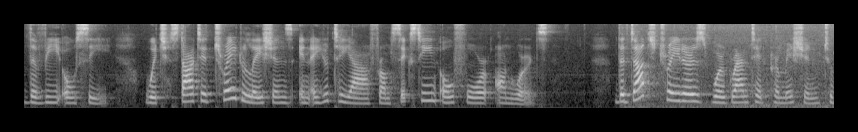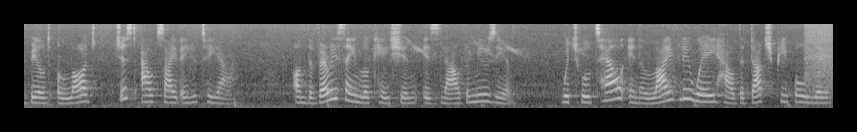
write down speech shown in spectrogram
the VOC, which started trade relations in Ayutthaya from 1604 onwards. The Dutch traders were granted permission to build a lodge just outside Ayutthaya. On the very same location is now the museum, which will tell in a lively way how the Dutch people lived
